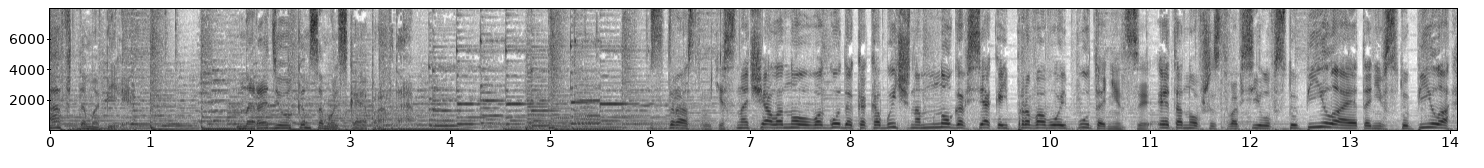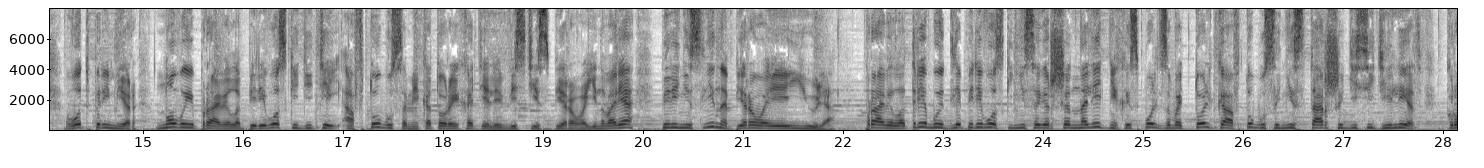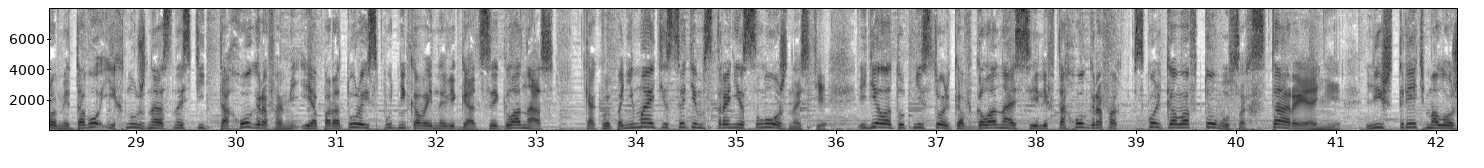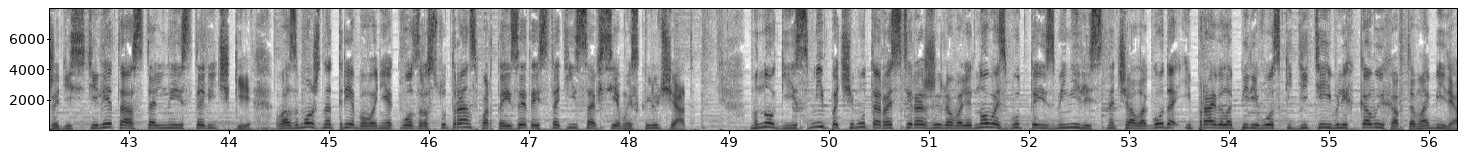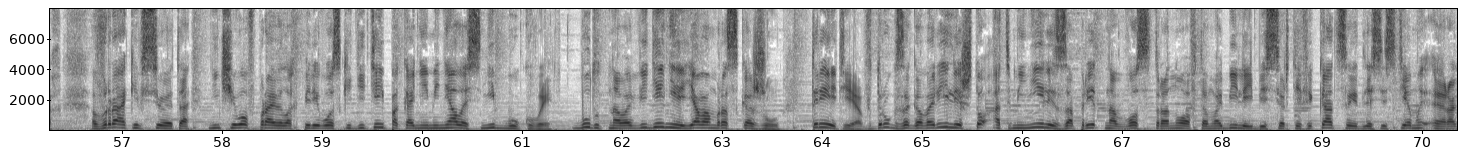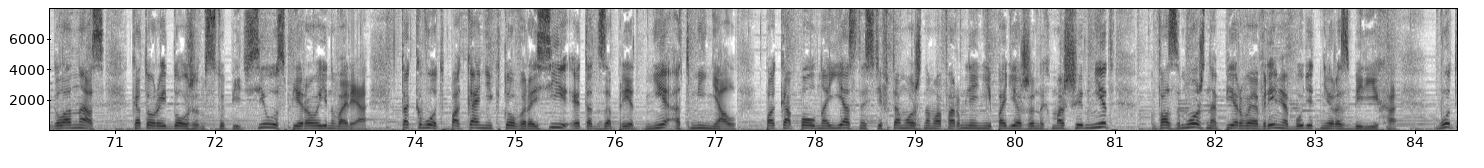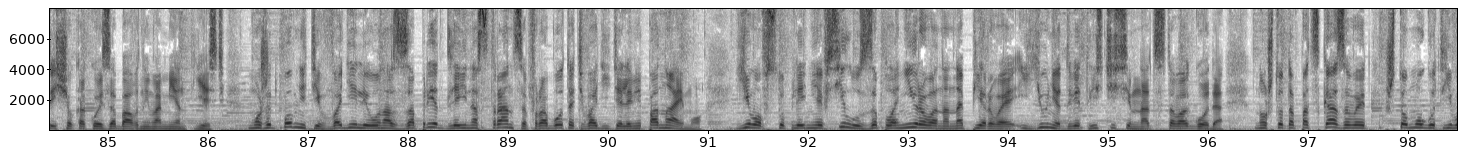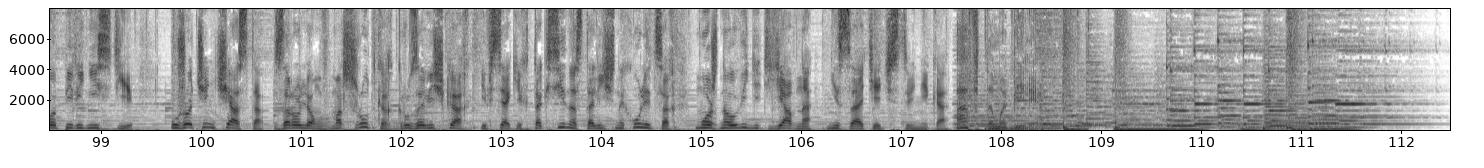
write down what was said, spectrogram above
автомобили. На радио «Комсомольская правда». Здравствуйте! С начала Нового года, как обычно, много всякой правовой путаницы. Это новшество в силу вступило, а это не вступило. Вот пример. Новые правила перевозки детей автобусами, которые хотели ввести с 1 января, перенесли на 1 июля. Правило требует для перевозки несовершеннолетних использовать только автобусы не старше 10 лет. Кроме того, их нужно оснастить тахографами и аппаратурой спутниковой навигации ГЛОНАСС. Как вы понимаете, с этим в стране сложности. И дело тут не столько в ГЛОНАССе или в тахографах, сколько в автобусах. Старые они. Лишь треть моложе 10 лет, а остальные старички. Возможно, требования к возрасту транспорта из этой статьи совсем исключат. Многие СМИ почему-то растиражировали новость, будто изменились с начала года и правила перевозки детей в легковых автомобилях. Враг и все это. Ничего в правилах перевозки детей пока не менялось ни буквы. Будут нововведения, я вам расскажу. Третье. Вдруг заговорили, что отменили запрет на ввоз в страну автомобилей без сертификации для системы «Эроглонас», который должен вступить в силу с 1 января. Так вот, пока никто в России этот запрет не отменял. Пока полной ясности в таможенном оформлении подержанных машин нет, возможно, первое время будет неразбериха. Вот еще какой забавный момент есть. Может, помните, вводили у нас запрет для иностранцев работать водителями по найму. Его вступление в силу запланировано на 1 июня 2017 года. Но что-то подсказывает, что могут его перенести. Уж очень часто за рулем в маршрутках, грузовичках и всяких такси на столичных улицах можно увидеть явно не соотечественника. Автомобили.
